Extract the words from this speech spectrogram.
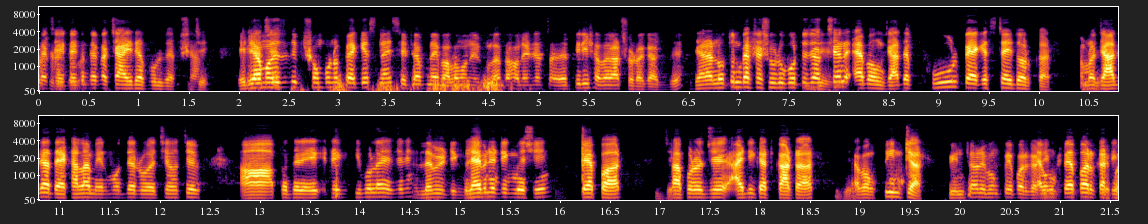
আছে? এটা কিন্তু একটা চাহিদাফুল ব্যবসা। এটা আমাদের যদি সম্পূর্ণ প্যাকেজ নেয় সেটা আপনার ভালো মানেরগুলা তাহলে এটা তিরিশ হাজার আটশো টাকা আসবে। যারা নতুন ব্যবসা শুরু করতে যাচ্ছেন এবং যাদের ফুল প্যাকেজটাই দরকার আমরা যা যা দেখালাম এর মধ্যে রয়েছে হচ্ছে আপনাদের এটা কি বলে ল্যামিনেটিং ল্যামিনেটিং মেশিন পেপার তারপরে যে আইডি কার্ড কাটার এবং প্রিন্টার প্রিন্টার এবং পেপার কাটিং এবং পেপার কাটিং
